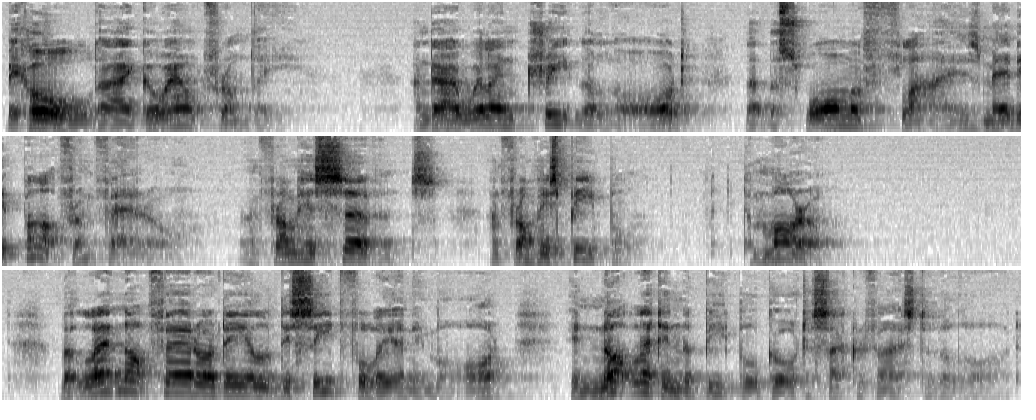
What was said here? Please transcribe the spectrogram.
Behold, I go out from thee, and I will entreat the Lord that the swarm of flies may depart from Pharaoh, and from his servants, and from his people, tomorrow. But let not Pharaoh deal deceitfully any more in not letting the people go to sacrifice to the Lord.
